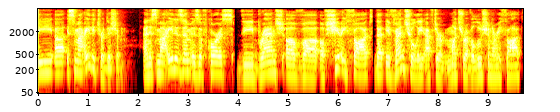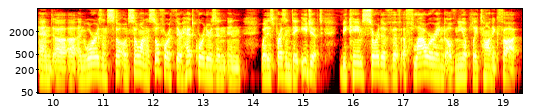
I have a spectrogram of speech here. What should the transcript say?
the uh, Ismaili tradition. And Ismailism is, of course, the branch of, uh, of Shi'i thought that eventually, after much revolutionary thought and, uh, uh, and wars and so, and so on and so forth, their headquarters in, in what is present day Egypt became sort of a, a flowering of Neoplatonic thought.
